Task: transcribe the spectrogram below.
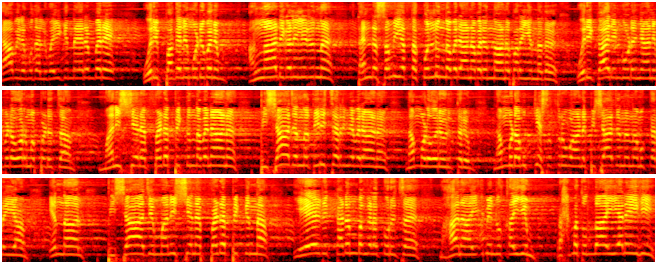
രാവിലെ മുതൽ വൈകുന്നേരം വരെ ഒരു പകൽ മുഴുവനും അങ്ങാടികളിലിരുന്ന് തന്റെ സമയത്തെ കൊല്ലുന്നവരാണ് അവരെന്നാണ് പറയുന്നത്. ഒരു കാര്യം കൂടെ ഞാൻ ഇവിടെ ഓർമ്മപ്പെടുത്താം. മനുഷ്യരെ പിഴപ്പിക്കുന്നവനാണ് പിശാജെന്ന് തിരിച്ചറിഞ്ഞവരാണ് നമ്മൾ ഓരോരുത്തരും. നമ്മുടെ മുഖ്യ ശത്രുവാണ് പിശാജെന്ന് നമുക്കറിയാം. എന്നാൽ പിശാജ് മനുഷ്യനെ പിഴപ്പിക്കുന്ന ഏഴ് കടമ്പങ്ങളെ കുറിച്ച് മഹാനായ ഇബ്നുൽ ഖയ്യിം റഹ്മത്തുള്ളാഹി അലൈഹി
